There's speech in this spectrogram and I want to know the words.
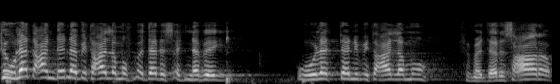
في ولاد عندنا بيتعلموا في مدارس أجنبية وولاد تاني بيتعلموا في مدارس عرب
